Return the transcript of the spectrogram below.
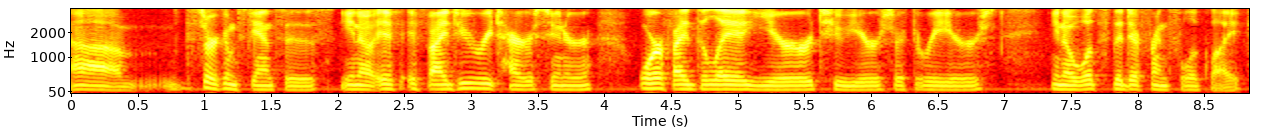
um, circumstances? You know, if if I do retire sooner, or if I delay a year, or two years, or three years, you know, what's the difference look like?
